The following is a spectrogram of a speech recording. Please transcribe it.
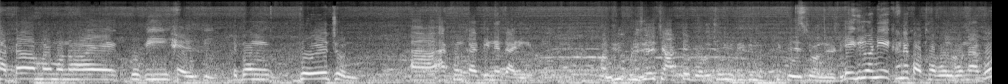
থাকা আমার মনে হয় খুবই হেলদি এবং প্রয়োজন এখনকার দিনে দাঁড়িয়ে। আমি চারটে বড় ছবি দিদি মুক্তি পেয়েছে অলরেডি এগুলো নিয়ে এখানে কথা বলব না গো।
